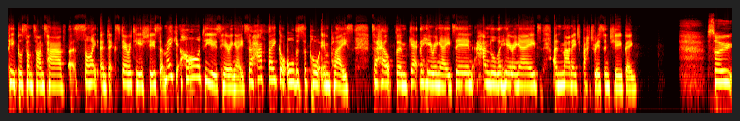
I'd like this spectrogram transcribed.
people sometimes have uh, sight and dexterity issues that make it hard to use hearing aids. So, have they got all the support in place to help them get the hearing aids in, handle the hearing aids, and manage batteries and tubing? So,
